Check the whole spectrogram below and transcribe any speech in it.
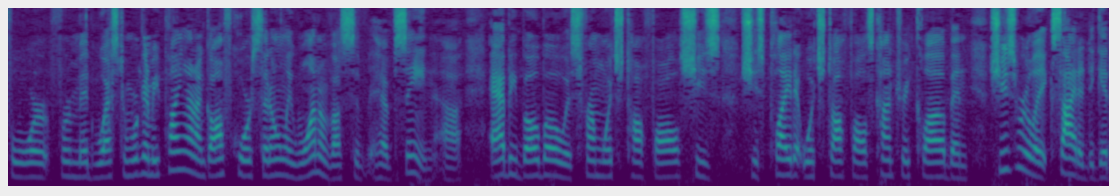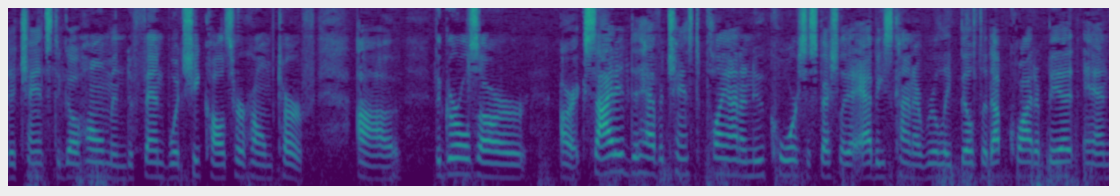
for, for Midwestern. We're going to be playing on a golf course that only one of us have, have seen. Uh, Abby Bobo is from Wichita Falls. She's, she's played at Wichita Falls Country Club, and she's really excited to get a chance to go home and defend what she calls her home turf. Uh, the girls are are excited to have a chance to play on a new course, especially that Abby's kind of really built it up quite a bit. And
